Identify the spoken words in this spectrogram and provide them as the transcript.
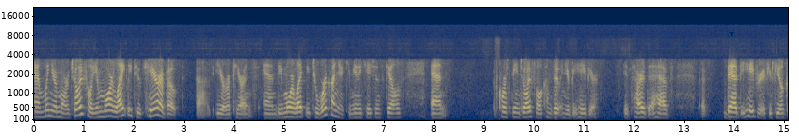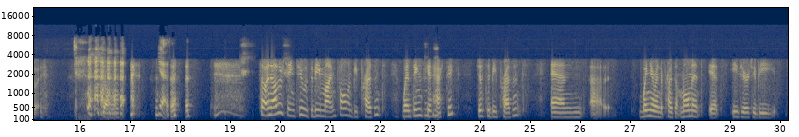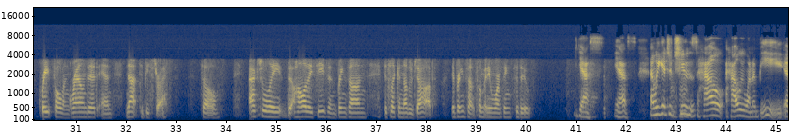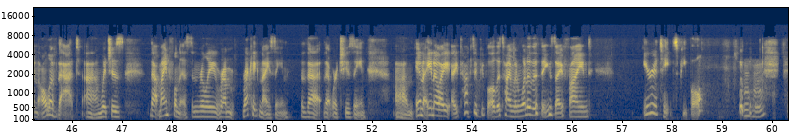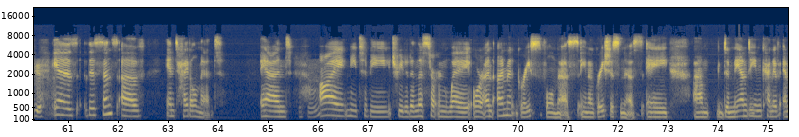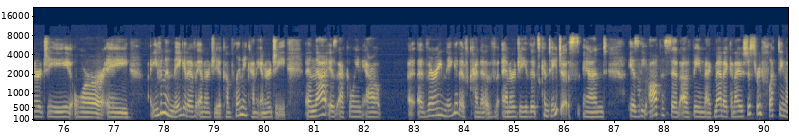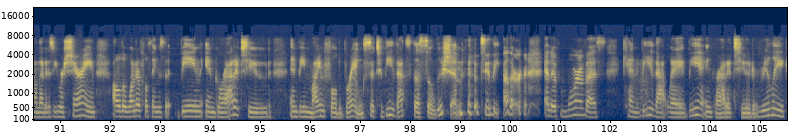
and when you're more joyful, you're more likely to care about uh, your appearance and be more likely to work on your communication skills. And of course, being joyful comes out in your behavior. It's hard to have uh, bad behavior if you feel good. So, yes. So another thing too is to be mindful and be present when things get Mm-hmm. hectic. Just to be present, and uh, when you're in the present moment, it's easier to be grateful and grounded, and not to be stressed. So, actually, the holiday season brings on it's like another job. It brings on so many more things to do. Yes, yes, and we get to Mm-hmm. choose how how we want to be in all of that, um, which is that mindfulness and really rem- recognizing that that we're choosing. Um, and you know, I, I talk to people all the time, and one of the things I find irritates people Mm-hmm. Yeah. is this sense of entitlement and Mm-hmm. I need to be treated in this certain way, or an ungracefulness, you know, graciousness, a um, demanding kind of energy, or a even a negative energy, a complaining kind of energy, and that is echoing out a, very negative kind of energy that's contagious and is the mm-hmm. opposite of being magnetic. And I was just reflecting on that as you were sharing all the wonderful things that being in gratitude and being mindful to bring. So to me, that's the solution to the other. And if more of us can be mm-hmm. that way, be in gratitude, really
